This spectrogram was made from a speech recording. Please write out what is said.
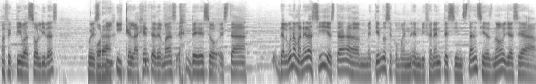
afectivas sólidas, pues y, que la gente además de eso está de alguna manera sí está metiéndose como en, en diferentes instancias, ¿no? Ya sea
